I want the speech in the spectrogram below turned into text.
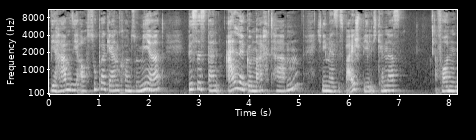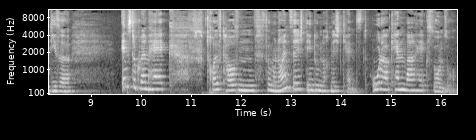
Wir haben sie auch super gern konsumiert, bis es dann alle gemacht haben. Ich nehme jetzt das Beispiel, ich kenne das von diese Instagram-Hack 12.095, den du noch nicht kennst. Oder Canva-Hack so und so.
